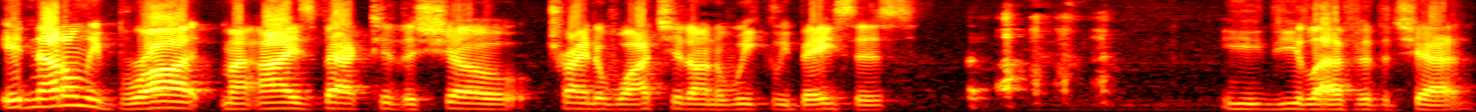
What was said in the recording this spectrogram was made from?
it not only brought my eyes back to the show, trying to watch it on a weekly basis. you, you laughed at the chat.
